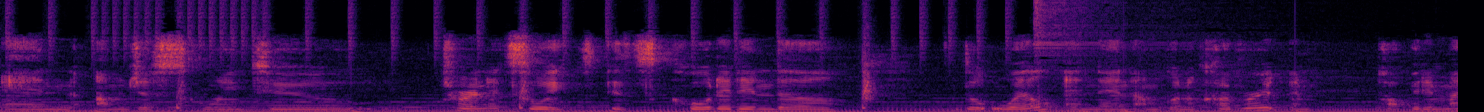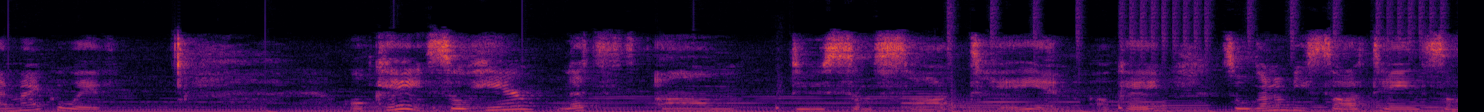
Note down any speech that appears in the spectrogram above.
and I'm just going to turn it so it's, it's coated in the, the oil and then I'm going to cover it and pop it in my microwave. Okay, so here let's um, do some sauteing. Okay, so we're gonna be sauteing some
